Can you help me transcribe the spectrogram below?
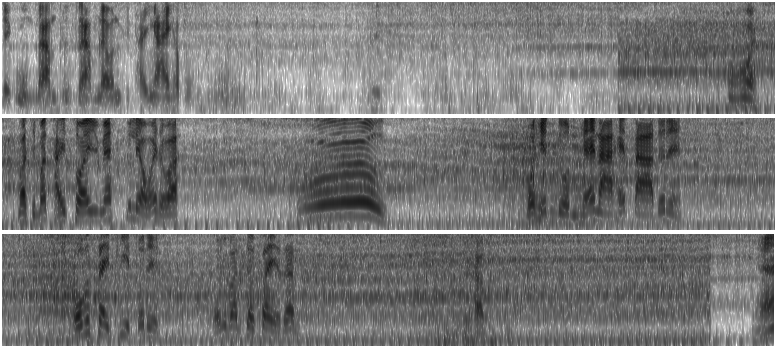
ได้อุ้มน้ำถึงน้ำแล้วมันสิไถง่ายครับผมโอ้ยมาสิมาไถซอยไหมก็เลี้ยวไว้เถอะวะโอ้ บ่เห็นโดนแหหนาแหตาตัวนี้โอ้มันใส่ผิดตัวนี้ไว้มันจะใส่อันนั่นนะครับนะ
